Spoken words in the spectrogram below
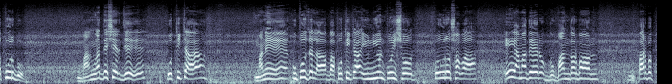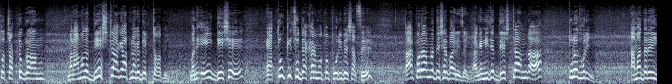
অপূর্ব। বাংলাদেশের যে প্রতিটা মানে উপজেলা বা প্রতিটা ইউনিয়ন পরিষদ, পৌরসভা এই আমাদের বান্দরবন, পার্বত্য চট্টগ্রাম মানে আমাদের দেশটা আগে আপনাকে দেখতে হবে। মানে এই দেশে এত কিছু দেখার মতো পরিবেশ আছে, তারপরে আমরা দেশের বাইরে যাই। আগে নিজের দেশটা আমরা তুলে ধরি। আমাদের এই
